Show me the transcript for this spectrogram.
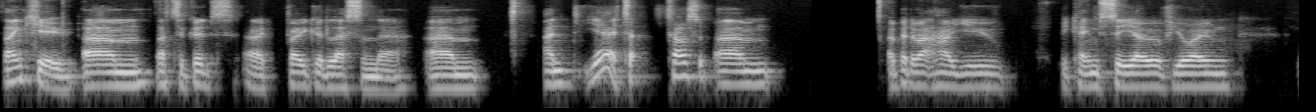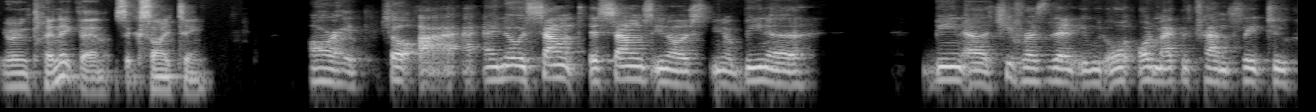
Thank you. Um, that's a good, uh, very good lesson there. Um, and yeah, t- tell us um, a bit about how you became CEO of your own your own clinic. Then it's exciting. All right. So I, I know it sounds it sounds you know you know being a being a chief resident, it would automatically translate to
